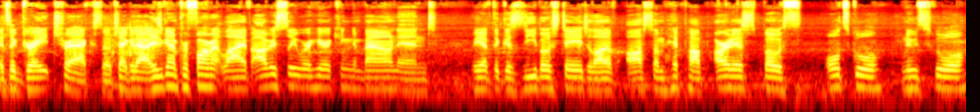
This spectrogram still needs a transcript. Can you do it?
It's a great track, so check it out. He's going to perform it live. Obviously, we're here at Kingdom Bound, and we have the gazebo stage. A lot of awesome hip hop artists, both old school, new school,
